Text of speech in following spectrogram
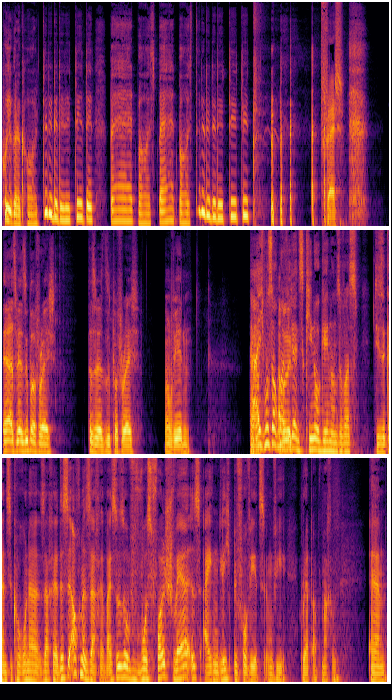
Who you gonna call? Bad boys, bad boys. Fresh. Ja, es wäre super fresh. Das wäre super fresh. Auf jeden. Ja, ich muss auch mal wieder ins Kino gehen und sowas. Diese ganze Corona-Sache, das ist auch eine Sache, weißt du, so, wo es voll schwer ist eigentlich, bevor wir jetzt irgendwie Wrap-up machen, ähm,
